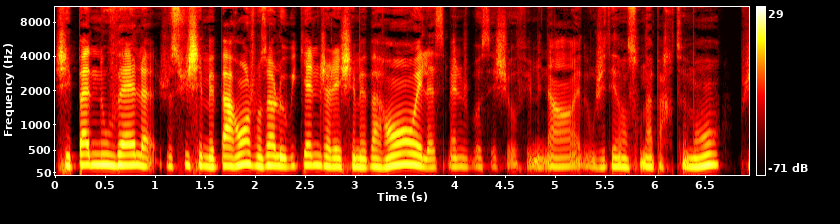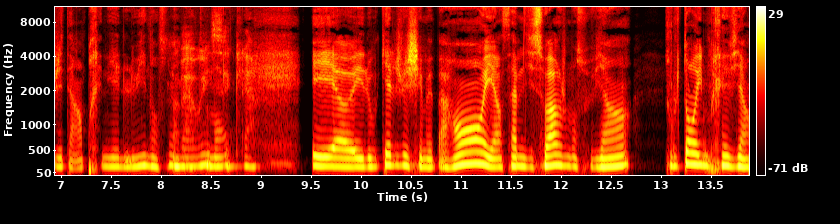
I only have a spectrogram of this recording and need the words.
j'ai pas de nouvelles. Je suis chez mes parents. Je me souviens, le week-end, j'allais chez mes parents et la semaine, je bossais chez Au Féminin. Et donc, j'étais dans son appartement. J'étais imprégnée de lui dans son Bah oui, appartement. c'est clair. Et, euh, et le week-end, je vais chez mes parents. Et un samedi soir, je m'en souviens, tout le temps, il me prévient.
